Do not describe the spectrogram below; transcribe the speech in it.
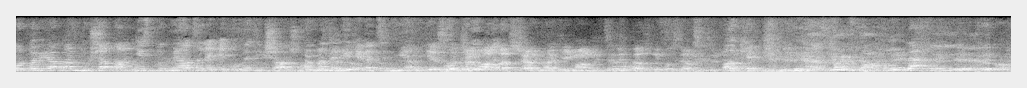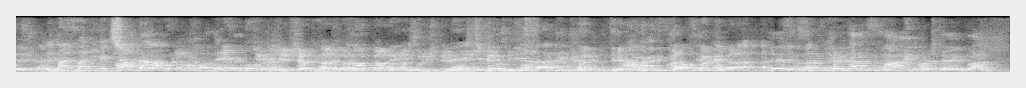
որտեղ իրական դուք շատ հանգիստ դուք միացել եք էկումենիկ շարժմանը, մեր եկեղեցին մի Ես ոչ եմ աղաց շարունակի իմանից, էլի Պատրիկոսյանի դուրս։ Okay։ Բայց Բայց դա շատ է, որ ինքը դեր Չէ, ողջ չէ, շատ կարևոր որ կանոնը ուրիշներ։ Վերջի որ մի սակի Ես ուզում քննարկում անենք, ոչ թե բան։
